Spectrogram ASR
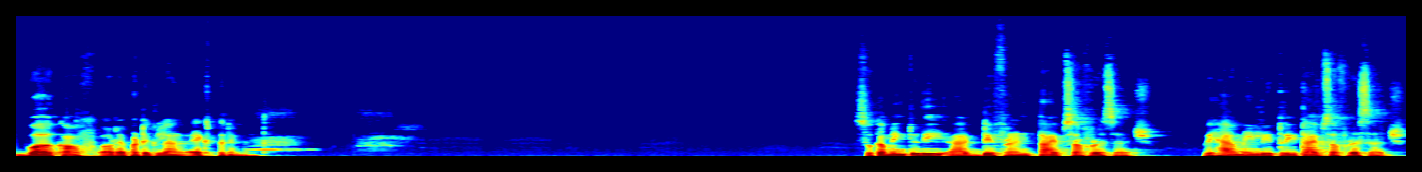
work of or a particular experiment. So coming to the uh, different types of research we have mainly three types of research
